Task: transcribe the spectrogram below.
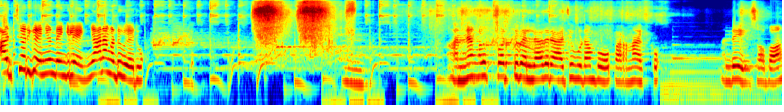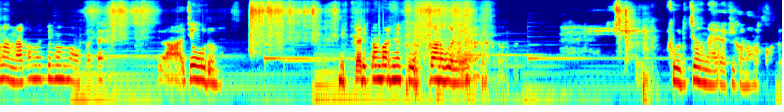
അടിച്ചൊരു കഴിഞ്ഞിട്ടുണ്ടെങ്കിലേ ഞാൻ അങ്ങോട്ട് വരും. അന്നെ ഞങ്ങൾ വല്ലാതെ രാജ്യം വിടാൻ പോ പറഞ്ഞയക്കും. എന്റെ സ്വഭാവം നന്നാക്കാൻ പറ്റുമെന്ന് നോക്കട്ടെ. രാജ്യം വിടണം മിറ്റടിക്കാൻ പറഞ്ഞ കിർക്കാണ് പെണ്ണി. പിടിച്ചു നേരാക്കി കണോളക്കൊണ്ട്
